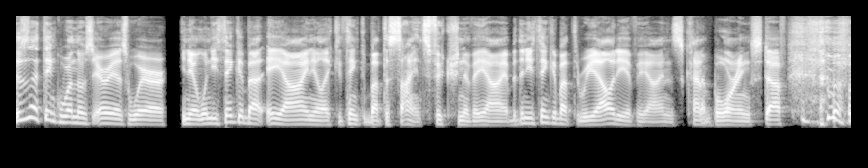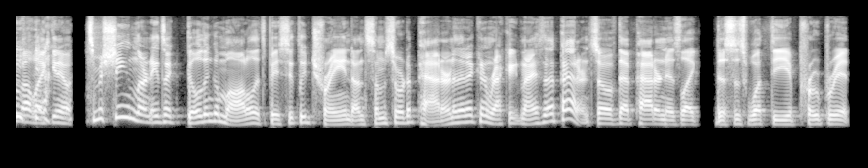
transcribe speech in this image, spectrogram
This is, I think, one of those areas where, you know, when you think about AI and you like, you think about the science fiction of AI, but then you think about the reality of AI and it's kind of boring stuff about like, you know, it's machine learning. It's like building a model. It's basically trained on some sort of pattern and then it can recognize that pattern. So if that pattern is like, this is what the appropriate,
